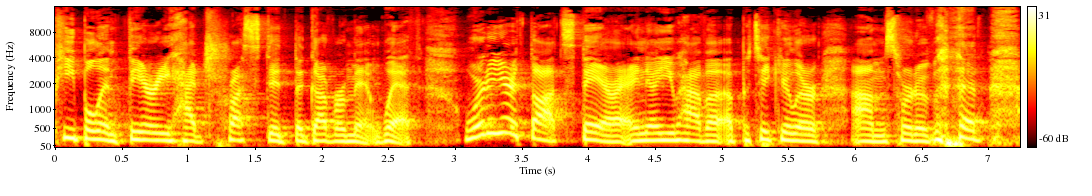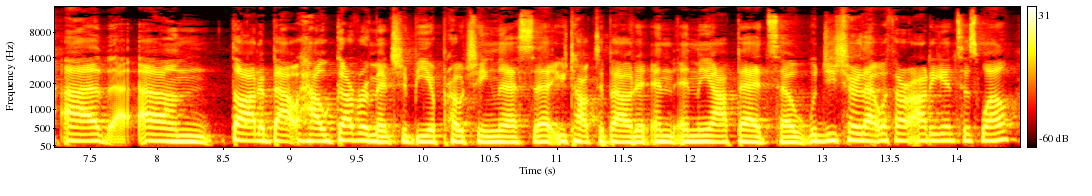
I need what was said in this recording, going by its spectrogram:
people in theory had trusted the government with. What are your thoughts there? I know you have a, a particular um, sort of uh, um, thought about how government should be approaching this. Uh, you talked about it in, in the op ed. So would you share that with our audience as well?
